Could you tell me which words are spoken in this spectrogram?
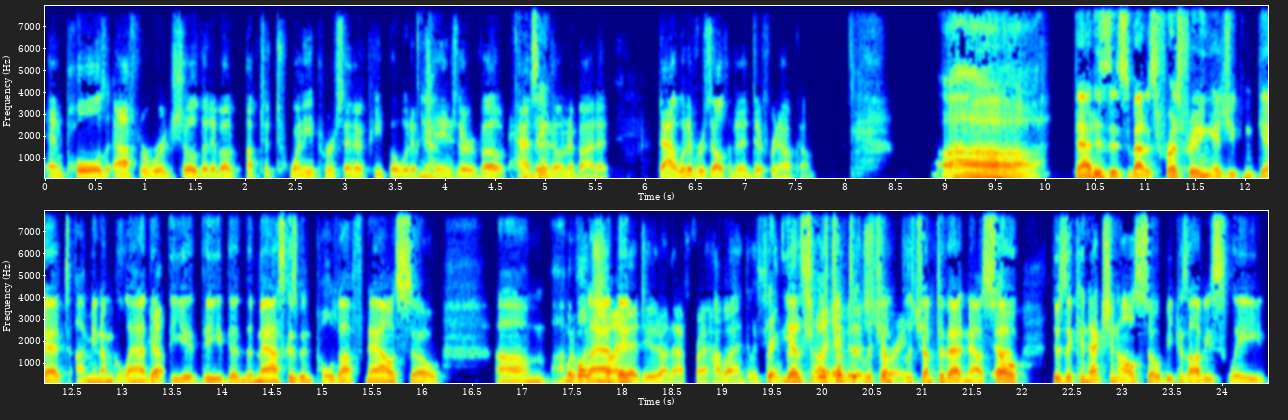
and polls afterwards showed that about up to 20% of people would have yeah. changed their vote had That's they it. known about it. That would have resulted in a different outcome. Ah, that is it's about as frustrating as you can get. I mean, I'm glad yep. that the, the the the mask has been pulled off now, so um, I'm what about glad China, that, dude, on that front? How about bring, bring yeah? Let's, let's jump to let's jump let's jump to that now. So yeah. there's a connection also because obviously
